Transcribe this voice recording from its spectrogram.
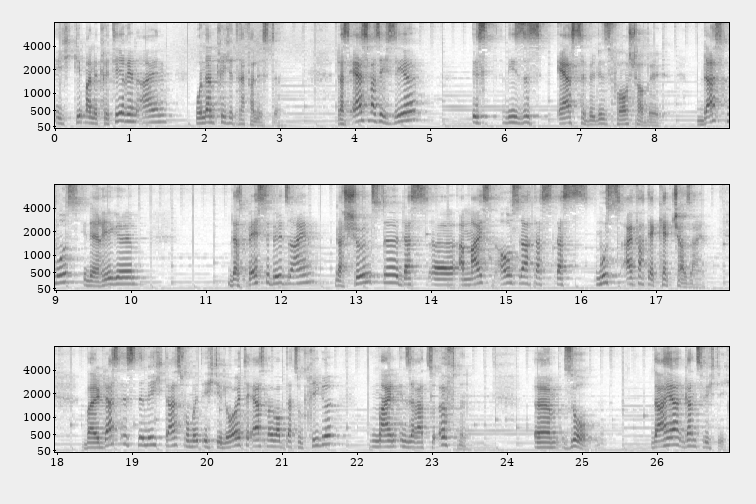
ich gebe meine Kriterien ein und dann kriege ich eine Trefferliste. Das erste, was ich sehe, ist dieses erste Bild, dieses Vorschaubild. Das muss in der Regel das beste Bild sein, das schönste, das äh, am meisten aussagt, das, das muss einfach der Catcher sein. Weil das ist nämlich das, womit ich die Leute erstmal überhaupt dazu kriege, mein Inserat zu öffnen. Ähm, so, daher ganz wichtig.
